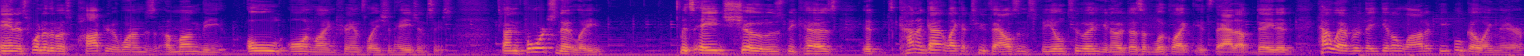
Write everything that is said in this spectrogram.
and it's one of the most popular ones among the old online translation agencies. Unfortunately its age shows because it's kind of got like a 2000s feel to it you know it doesn't look like it's that updated. However they get a lot of people going there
